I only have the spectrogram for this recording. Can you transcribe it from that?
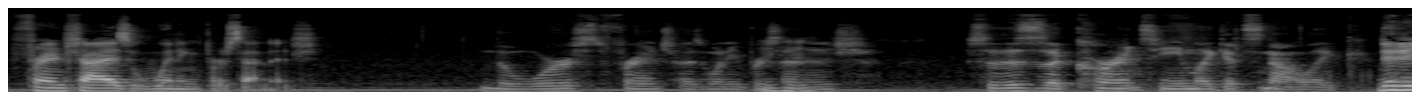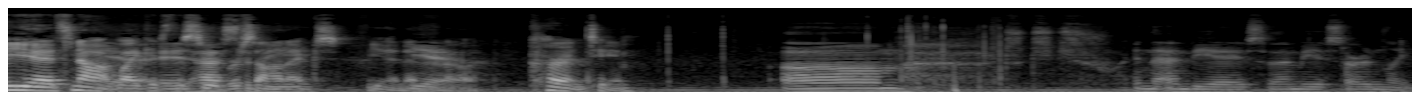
franchise winning percentage? the worst franchise winning Mm-hmm. So this is a current team, like it's not like Yeah, it's not Yeah, like it's it the be- Supersonics. Yeah, no, yeah. no, no. Current team. um in the NBA. So the NBA started in like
